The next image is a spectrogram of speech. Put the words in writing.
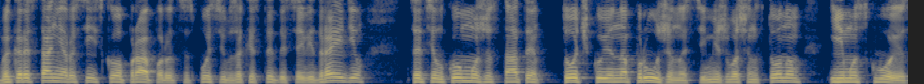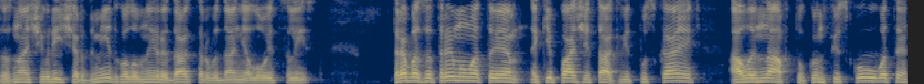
Використання російського прапору це спосіб захиститися від рейдів. Це цілком може стати точкою напруженості між Вашингтоном і Москвою, зазначив Річард Мід, головний редактор видання Lloyd's List. Треба затримувати екіпажі так відпускають, але нафту конфісковувати,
